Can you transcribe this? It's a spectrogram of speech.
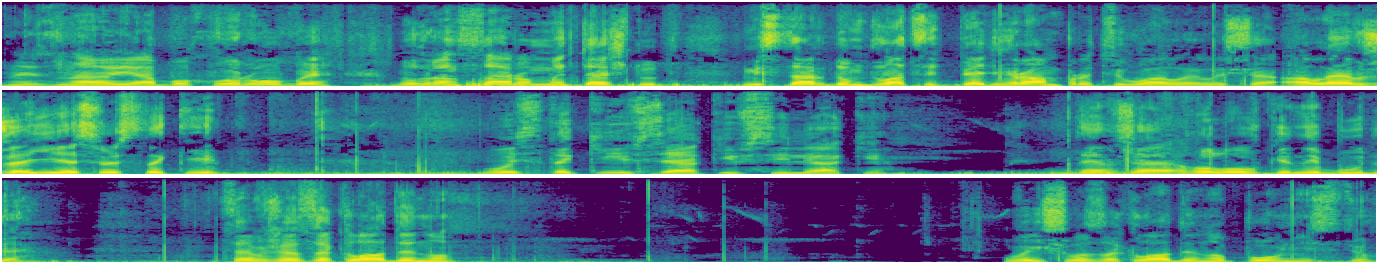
не знаю, або хвороби. Ну, грансаром ми теж тут містардом 25 грам працювали лише. Але вже є ось такі, ось такі всякі всілякі, де вже головки не буде. Це вже закладено. Вийшло закладено повністю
